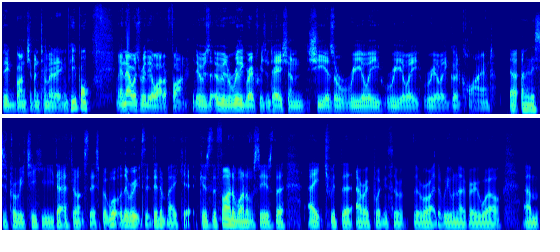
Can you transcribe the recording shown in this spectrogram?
big bunch of intimidating people, and that was really a lot of fun. It was it was a really great presentation. She is a really really really good client. Uh, I mean, this is probably cheeky. You don't have to answer this, but what were the routes that didn't make it? Because the final one, obviously, is the H with the arrow pointing to the right that we all know very well. Um,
